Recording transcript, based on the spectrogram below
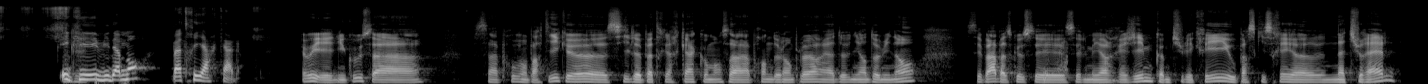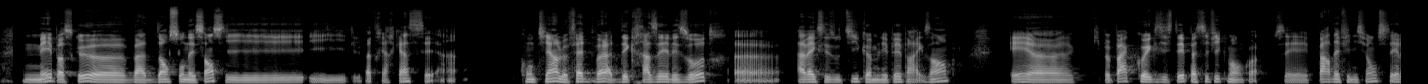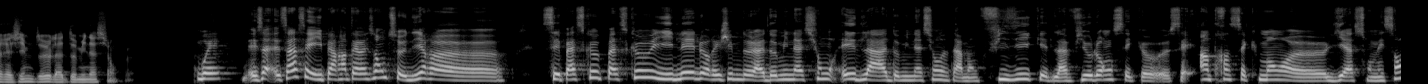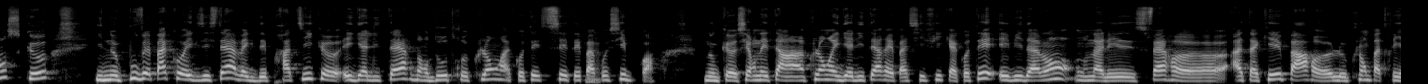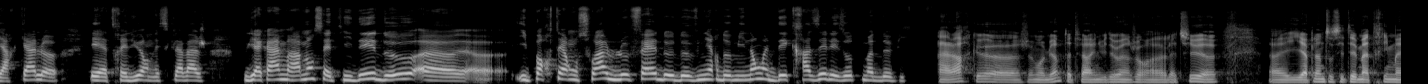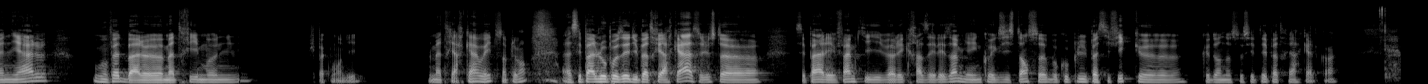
Et qui est évidemment patriarcale. Oui, et du coup, ça, ça prouve en partie que si le patriarcat commence à prendre de l'ampleur et à devenir dominant, c'est pas parce que c'est le meilleur régime, comme tu l'écris, ou parce qu'il serait euh, naturel, mais parce que euh, bah, dans son essence, il, le patriarcat contient le fait voilà, d'écraser les autres euh, avec ses outils comme l'épée, par exemple, et qui peut pas coexister pacifiquement. Quoi. Par définition, c'est le régime de la domination. Oui, et ça, c'est hyper intéressant de se dire c'est parce que parce que il est le régime de la domination et de la domination notamment physique et de la violence et que c'est intrinsèquement euh, lié à son essence que il ne pouvait pas coexister avec des pratiques euh, égalitaires dans d'autres clans à côté c'était pas possible quoi donc euh, si on était un clan égalitaire et pacifique à côté évidemment on allait se faire attaquer par le clan patriarcal et être réduit en esclavage il y a quand même vraiment cette idée de, euh, il portait en soi le fait de devenir dominant et d'écraser les autres modes de vie. Alors que euh, j'aimerais bien peut-être faire une vidéo un jour euh, là-dessus. il y a plein de sociétés matrimoniales où en fait, bah, le matrimonial, je sais pas comment on dit, le matriarcat, oui, tout simplement. c'est pas l'opposé du patriarcat, c'est juste, c'est pas les femmes qui veulent écraser les hommes. Il y a une coexistence beaucoup plus pacifique que, que dans nos sociétés patriarcales, quoi.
